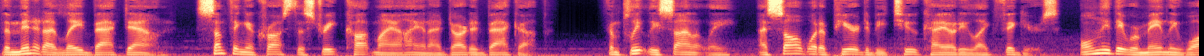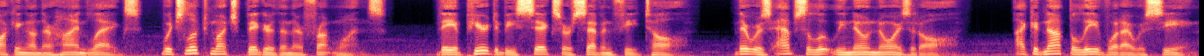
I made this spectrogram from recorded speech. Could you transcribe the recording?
The minute I laid back down, something across the street caught my eye and I darted back up. Completely silently, I saw what appeared to be two coyote-like figures, only they were mainly walking on their hind legs, which looked much bigger than their front ones. They appeared to be six or seven feet tall. There was absolutely no noise at all. I could not believe what I was seeing.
